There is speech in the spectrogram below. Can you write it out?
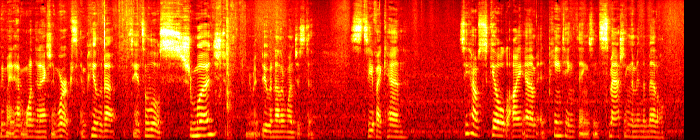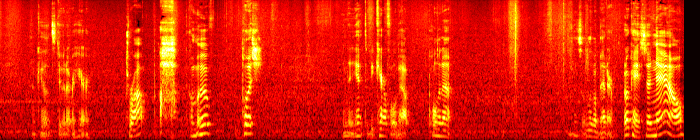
we might have one that actually works and peel it up. See, it's a little smudged. I'm going to do another one just to see if I can. See how skilled I am at painting things and smashing them in the metal. Okay, let's do it over here. Drop, ah, don't move, push, and then you have to be careful about pulling up. That's a little better. Okay, so now,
